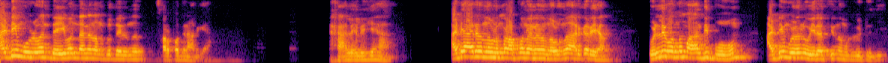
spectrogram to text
അടി മുഴുവൻ ദൈവം തന്നെ നമുക്ക് തരുന്നത് സർപ്പത്തിന് അറിയാം അല്ലേലിയ അടി ആരും ഒന്നും അപ്പം തന്നെ നിന്നോളുന്നത് ആർക്കറിയാം? പുള്ളി വന്ന് മാന്തി പോവും. അടി മുഴുവൻ ഉയരത്തി നമുക്ക് കിട്ടും ചെയ്യും.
